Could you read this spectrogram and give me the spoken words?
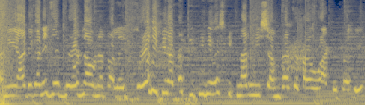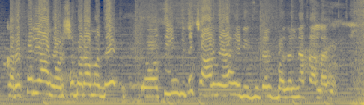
आणि या ठिकाणी जो बोर्ड लावण्यात आलाय तो देखील आता किती दिवस टिकणार ही शंका आता वाटत आहे? खरं तर या वर्षभरामध्ये तीन ते चार वेळा हे डिजिटल बदलण्यात आलं आहे.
